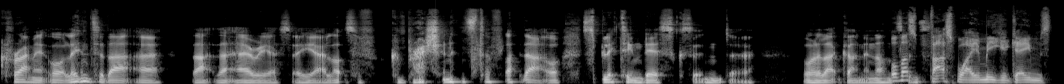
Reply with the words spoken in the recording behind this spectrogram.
cram it all into that uh, that that area. So yeah, lots of compression and stuff like that, or splitting discs and uh, all of that kind of nonsense. Well, that's that's why Amiga games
